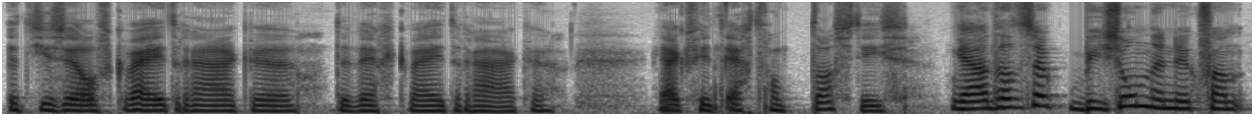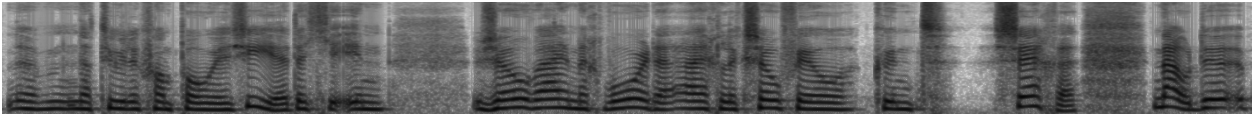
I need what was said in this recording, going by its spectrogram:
het jezelf kwijtraken, de weg kwijtraken. Ja, ik vind het echt fantastisch. Ja, dat is ook bijzonder nu van, natuurlijk van poëzie. Hè? Dat je in zo weinig woorden eigenlijk zoveel kunt zeggen. Nou, de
